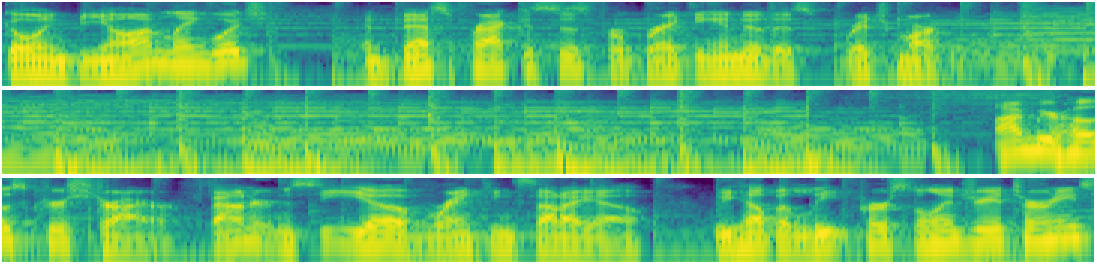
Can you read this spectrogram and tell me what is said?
going beyond language, and best practices for breaking into this rich market. I'm your host, Chris Dreyer, founder and CEO of Rankings.io. We help elite personal injury attorneys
